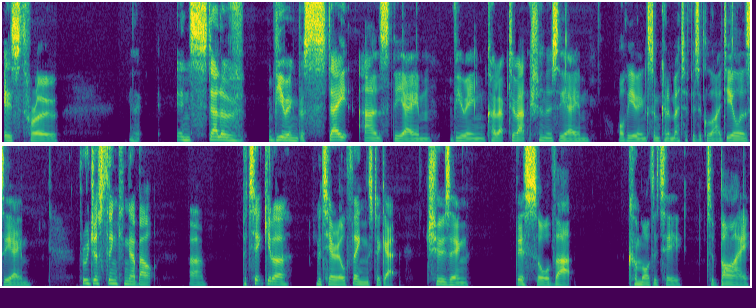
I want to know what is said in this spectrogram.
is through, you know, instead of viewing the state as the aim, viewing collective action as the aim, or viewing some kind of metaphysical ideal as the aim, through just thinking about uh, particular material things to get, choosing this or that commodity to buy,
